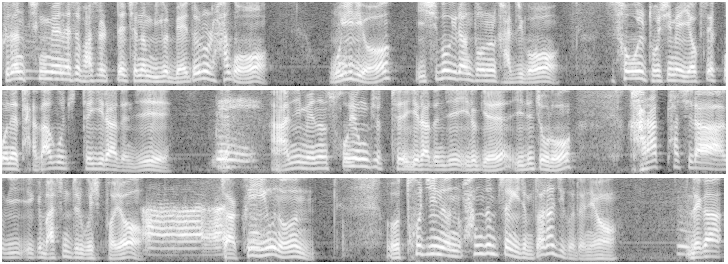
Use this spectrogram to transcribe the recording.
그런 측면에서 봤을 때 저는 이걸 매도를 하고 오히려 이 10억이라는 돈을 가지고 서울 도심의 역세권의 다가구 주택이라든지 네. 예? 아니면은 소형 주택이라든지 이렇게 이런 쪽으로 갈아타시라 이렇게 말씀드리고 싶어요. 아, 자, 그 네. 이유는 어, 토지는 황금성이 좀 떨어지거든요. 음. 내가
